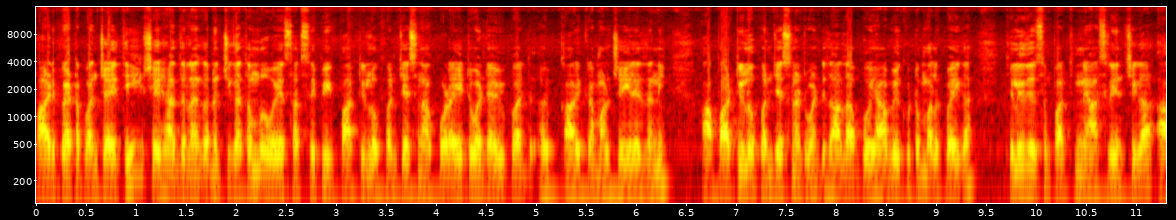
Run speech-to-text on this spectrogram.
పాడిపేట పంచాయతీ శేషాద్రినగర్ నుంచి గతంలో వైఎస్ఆర్సీపీ పార్టీలో పనిచేసినా కూడా ఎటువంటి అభిప్రాయ కార్యక్రమాలు చేయలేదని ఆ పార్టీలో పనిచేసినటువంటి దాదాపు యాభై కుటుంబాలకు పైగా తెలుగుదేశం పార్టీని ఆశ్రయించగా ఆ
